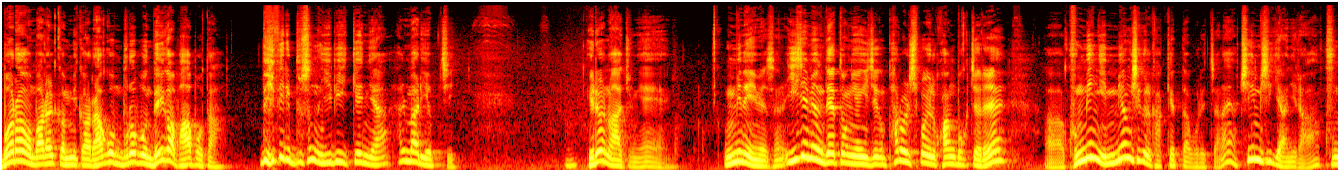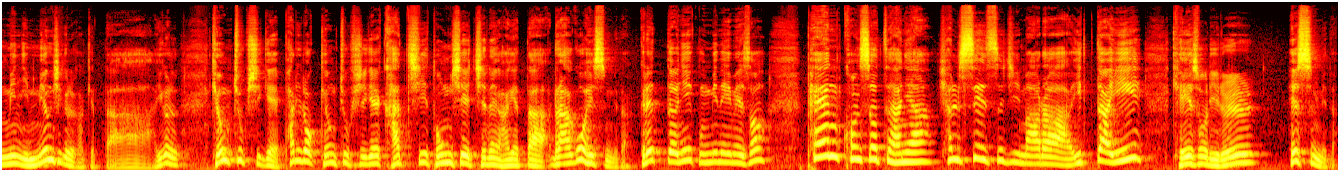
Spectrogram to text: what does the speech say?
뭐라고 말할 겁니까? 라고 물어본 내가 바보다. 니들이 무슨 입이 있겠냐? 할 말이 없지. 이런 와중에 국민의힘에서는 이재명 대통령이 지금 8월 15일 광복절에 어, 국민 임명식을 갖겠다고 그랬잖아요. 취임식이 아니라 국민 임명식을 갖겠다. 이걸 경축식에 8.15 경축식에 같이 동시에 진행하겠다라고 했습니다. 그랬더니 국민의힘에서 팬 콘서트 하냐 혈세 쓰지 마라 이따이 개소리를 했습니다.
